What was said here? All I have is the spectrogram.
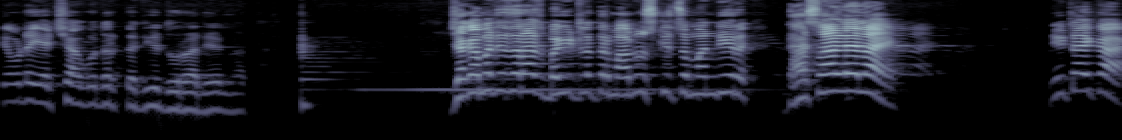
तेवढा याच्या अगोदर कधीही दुरावलेला नव्हता. जगामध्ये जर आज बघितलं तर माणुसकीचं मंदिर ढासाळलेलं आहे. नीट आहे का?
